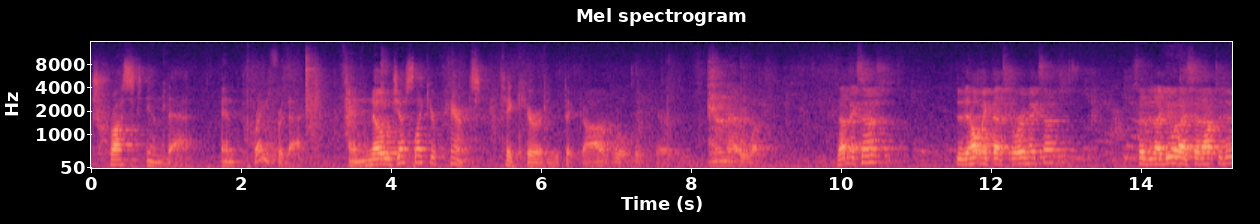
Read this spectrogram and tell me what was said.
trust in that, and pray for that, and know, just like your parents take care of you, that God will take care of you, no matter what. Does that make sense? Did it help make that story make sense? So did I do what I set out to do?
